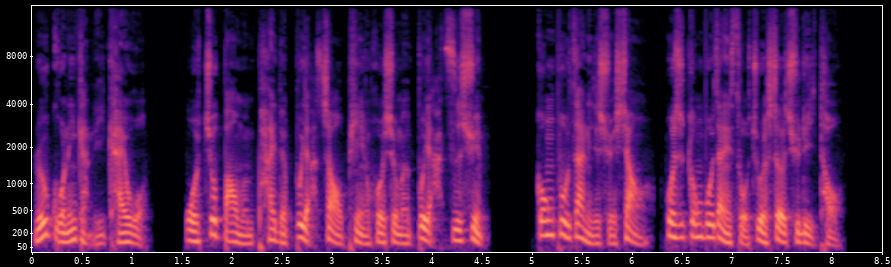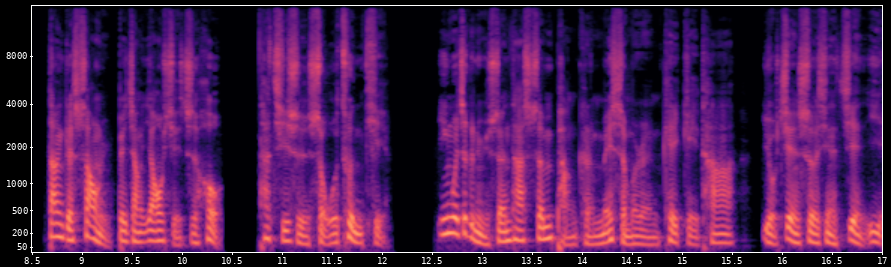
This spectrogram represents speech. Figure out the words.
如果你敢离开我，我就把我们拍的不雅照片或是我们不雅资讯公布在你的学校，或是公布在你所住的社区里头。”当一个少女被这样要挟之后，她其实手无寸铁，因为这个女生她身旁可能没什么人可以给她有建设性的建议。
